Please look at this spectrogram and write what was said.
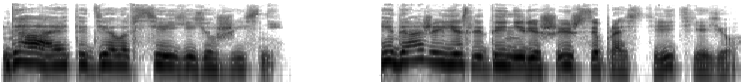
Да, это дело всей ее жизни. И даже если ты не решишься простить ее,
